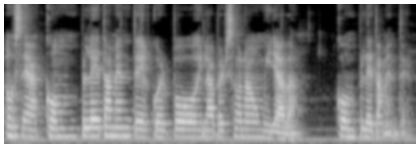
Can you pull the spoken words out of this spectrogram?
O sea, completamente el cuerpo y la persona humillada. Completamente.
